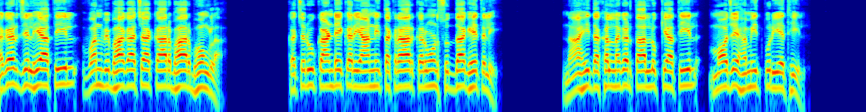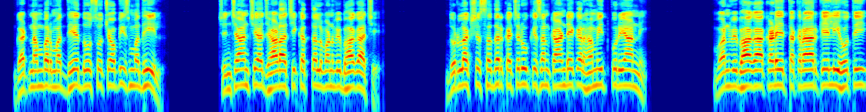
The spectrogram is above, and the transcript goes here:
नगर जिल्ह्यातील वन विभागाचा कारभार भोंगला. कचरू कांडेकर यांनी तक्रार करून सुद्धा घेतली. नाही दखलनगर तालुक्यातील मौजे हमीदपूर येथील. गट नंबरमध्ये दोनशे चोवीस मधील चिंचांच्या झाडाची कत्तल वन विभागाचे. दुर्लक्ष सदर कचरू किसन कांडेकर हमीदपूर यांनी वन विभागाकडे तक्रार केली होती.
